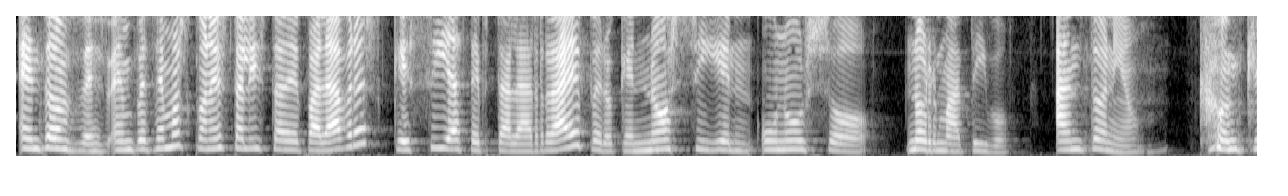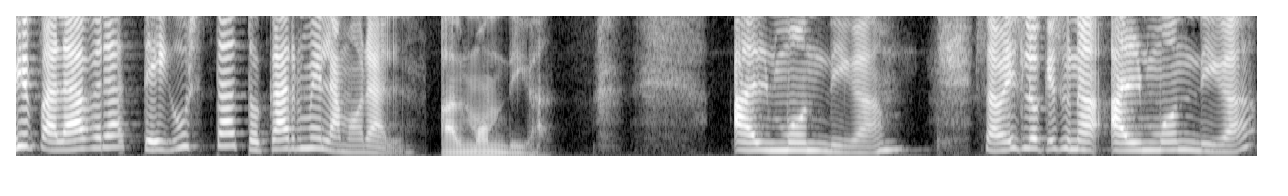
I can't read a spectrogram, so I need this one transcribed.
Entonces, empecemos con esta lista de palabras que sí acepta la RAE, pero que no siguen un uso normativo. Antonio, ¿con qué palabra te gusta tocarme la moral? Almóndiga. Almóndiga. ¿Sabéis lo que es una almóndiga?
